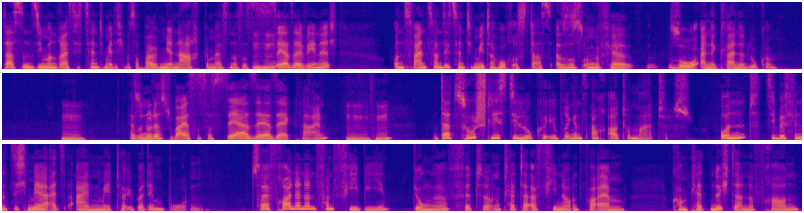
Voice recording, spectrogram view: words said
Das sind 37 Zentimeter. Ich habe es auch bei mir nachgemessen. Das ist mhm. sehr, sehr wenig. Und 22 Zentimeter hoch ist das. Also es ist ungefähr so eine kleine Luke. Mhm. Also nur, dass du weißt, es ist sehr, sehr, sehr klein. Mhm. Dazu schließt die Luke übrigens auch automatisch. Und sie befindet sich mehr als einen Meter über dem Boden. Zwei Freundinnen von Phoebe, junge, fitte und kletteraffine und vor allem komplett nüchterne Frauen,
